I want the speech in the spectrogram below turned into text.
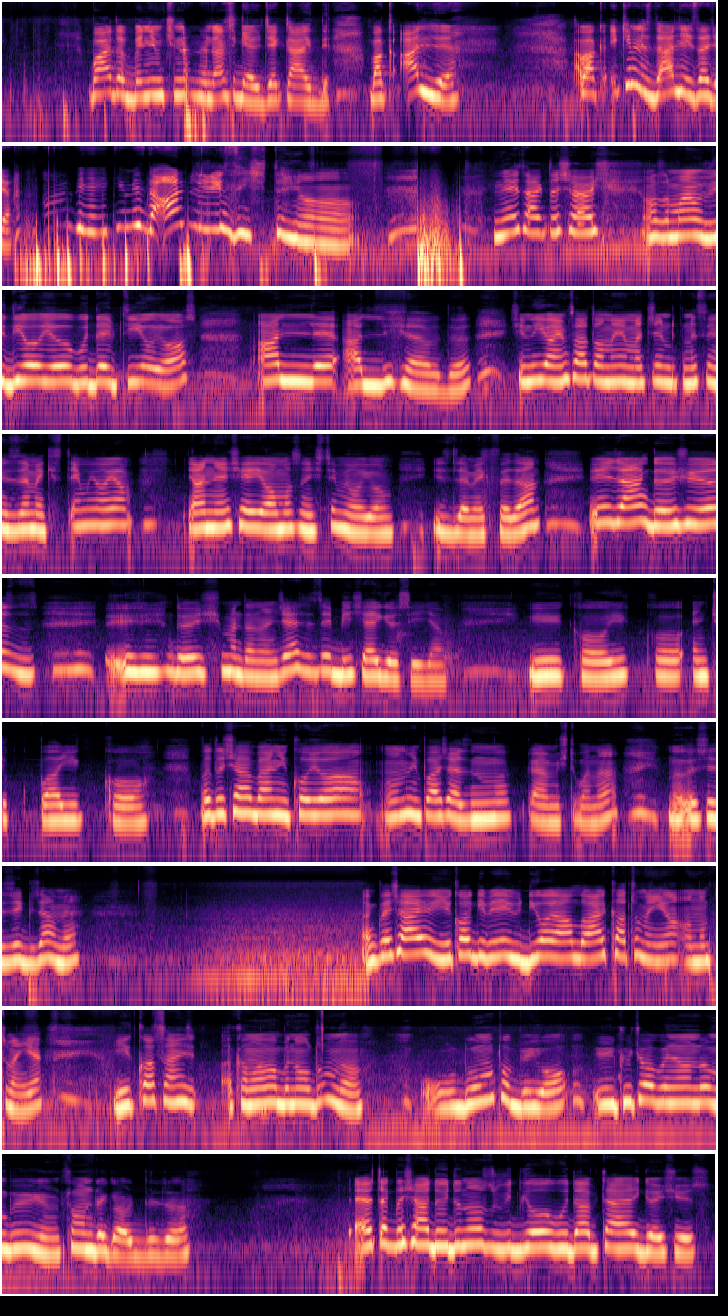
Bu arada benim içimden nedense geleceklerdi. Bak Ali. Bak ikimiz de Ali'yiz hacı. Abi ikimiz de Ali'yiz işte ya. Neyse arkadaşlar. O zaman videoyu burada bitiriyoruz. Ali Ali öldü. Şimdi yarım saat onların maçın bitmesini izlemek istemiyorum. Yani şey olmasını istemiyorum izlemek falan. O yüzden görüşürüz. Görüşmeden önce size bir şey göstereceğim. Yiko, Yiko, en çok kupa Yiko. Ve dışarı ben Yiko'yu, onun hiper şarjını gelmişti bana. Sizce güzel mi? Arkadaşlar Yiko gibi videoya like atmayı unutmayın. Yiko sen kanala abone oldun mu? Oldum tabii ya. İlk üç aboneden büyüğüm. Son da gel bize. Evet arkadaşlar duydunuz. Video burada biter. Görüşürüz.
